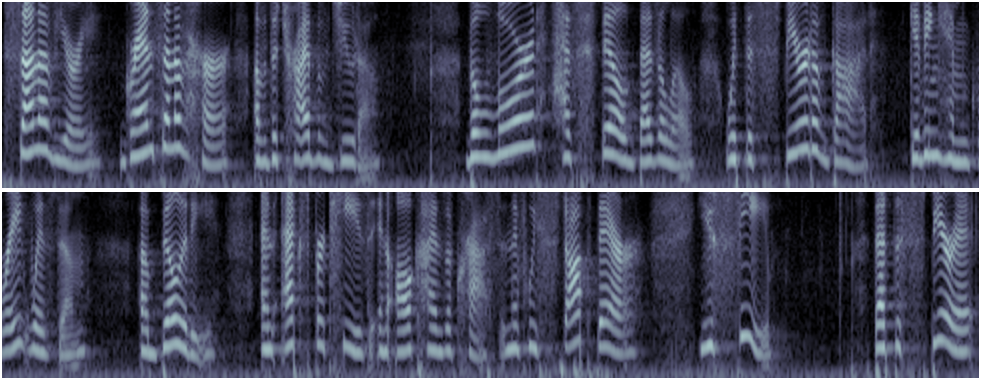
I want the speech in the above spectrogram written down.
son of Uri, grandson of Hur, of the tribe of Judah. The Lord has filled Bezalel with the Spirit of God, giving him great wisdom, ability, and expertise in all kinds of crafts. And if we stop there, you see that the Spirit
